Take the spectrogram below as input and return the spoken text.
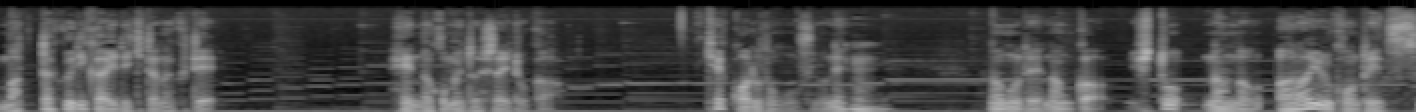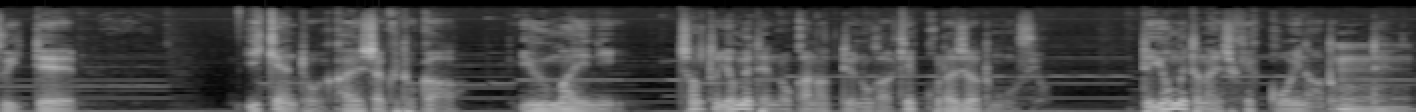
全く理解できてなくて、変なコメントしたりとか、結構あると思うんですよね。うん。なので、なんか、人、なんだろう、あらゆるコンテンツについて、意見とか解釈とか言う前に、ちゃんと読めてんのかなっていうのが結構大事だと思うんですよ。で、読めてない人結構多いなとう思って。ん。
